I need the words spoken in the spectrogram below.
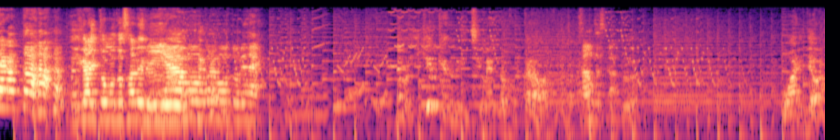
たかっー意外と戻される。たいやーもうこれもう取れない。でもいけるけどね一面のこっからは。あ本当ですか？うん。終わりではない。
